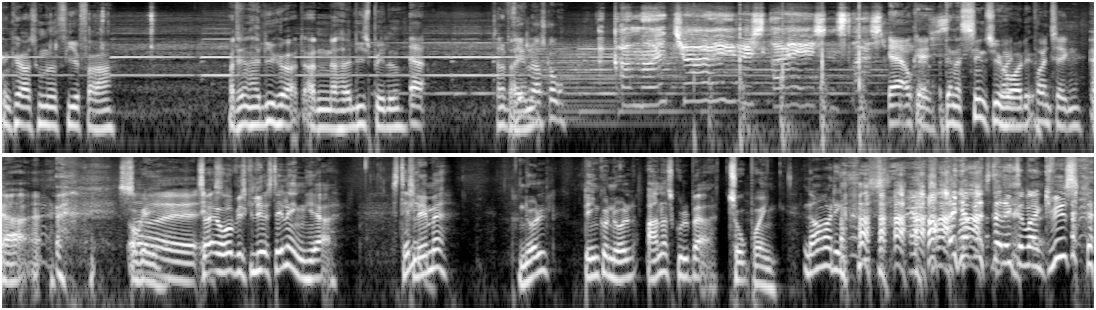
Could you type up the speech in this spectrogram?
Den kører også 144. Og den havde jeg lige hørt, og den havde jeg lige spillet. Ja, den er Derinde. virkelig også god. Ja, okay. Den er sindssygt hurtig. Point, point taken. Ja. Så, Okay. øh, Så øh, vi skal lige have stillingen her. Stille. Klemme 0. Dingo 0, Anders Guldberg 2 point. Nå, det er en quiz. jeg vidste slet ikke, det var en quiz. Det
